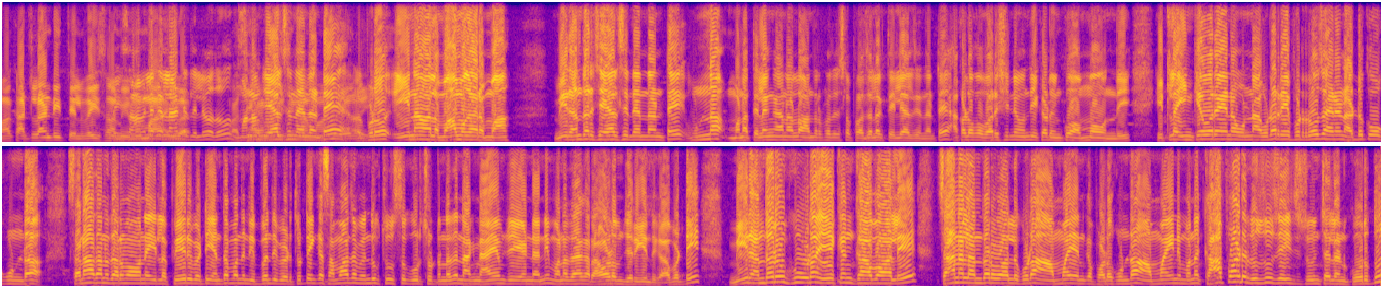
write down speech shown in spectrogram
మాకు అట్లాంటివి తెలివై స్వామి. తెలియదు. మనం చేయాల్సింది ఏంటంటే ఇప్పుడు ఈయన వాళ్ళ మామగారమ్మ మీరందరూ చేయాల్సింది ఏంటంటే ఉన్న మన తెలంగాణలో ఆంధ్రప్రదేశ్లో ప్రజలకు తెలియాల్సిందంటే అక్కడ ఒక వర్షిని ఉంది ఇక్కడ ఇంకో అమ్మ ఉంది. ఇట్లా ఇంకెవరైనా ఉన్నా కూడా రేపటి రోజు ఆయనను అడ్డుకోకుండా సనాతన ధర్మం అనే ఇలా పేరు పెట్టి ఎంతమందిని ఇబ్బంది పెడుతుంటే ఇంకా సమాజం ఎందుకు చూస్తూ కూర్చుంటున్నది నాకు న్యాయం చేయండి అని మన దాకా రావడం జరిగింది. కాబట్టి మీరందరూ కూడా ఏకం కావాలి. ఛానల్ అందరూ వాళ్ళు కూడా ఆ అమ్మాయి వెనక పడకుండా ఆ అమ్మాయిని మనం కాపాడి రుజువు చేయించి చూపించాలని కోరుతూ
